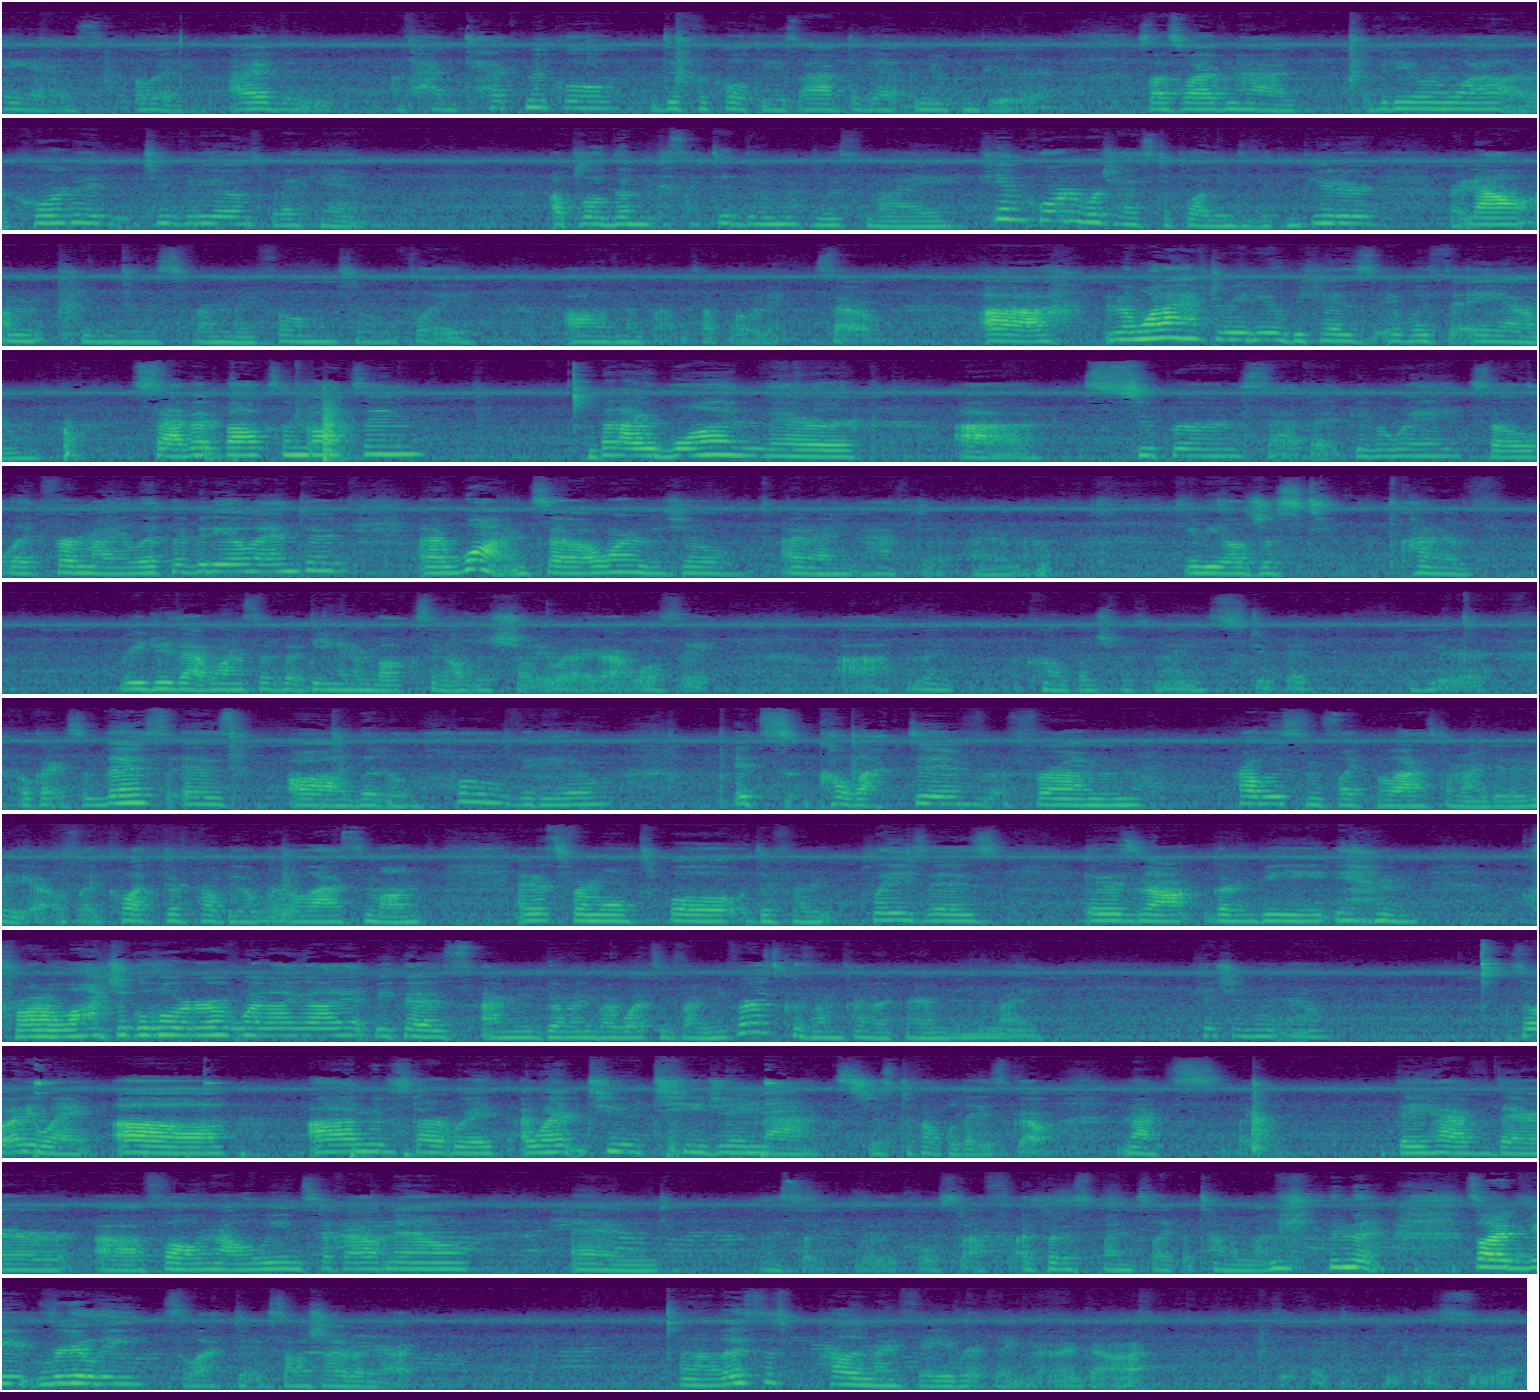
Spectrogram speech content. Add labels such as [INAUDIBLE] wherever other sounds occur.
Hey guys. Okay, I've been I've had technical difficulties. I have to get a new computer. So that's why I haven't had a video in a while. I recorded two videos, but I can't upload them because I did them with my camcorder, which has to plug into the computer. Right now, I'm doing this from my phone, so hopefully I'll have no problems uploading. So, uh, and the one I have to redo because it was a um, Sabbath box unboxing, but I won their uh, Super Sabbath giveaway. So, like for my Litha video I entered, and I won. So I wanted to show. I don't have to. I don't know. Maybe I'll just kind of redo that one instead of it being an unboxing. I'll just show you what I got. We'll see. Uh, I accomplish with my stupid computer. Okay, so this is a little whole video. It's collective from probably since like the last time I did a video. Like collective probably over the last month. And it's from multiple different places. It is not going to be [LAUGHS] in chronological order of when I got it because I'm going by what's in front of me first because I'm kind of crammed into my kitchen right now. So anyway, uh, I'm going to start with, I went to TJ Maxx just a couple days ago. And that's, like, they have their uh, fall and Halloween stuff out now. And it's, like, really cool stuff. I could have spent, like, a ton of money [LAUGHS] in there. So I'd be really selective. So I'll show you what I got. Now, this is probably my favorite thing that I got. You can see it.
